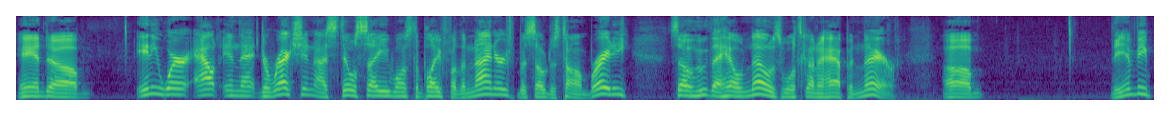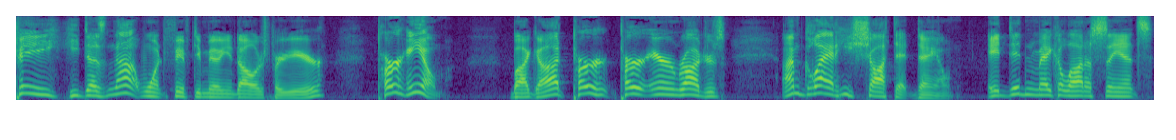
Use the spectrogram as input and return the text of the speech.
And uh, anywhere out in that direction. I still say he wants to play for the Niners, but so does Tom Brady. So who the hell knows what's going to happen there? Um, the MVP, he does not want $50 million per year per him. By God, per per Aaron Rodgers. I'm glad he shot that down. It didn't make a lot of sense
